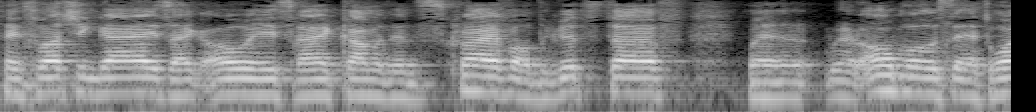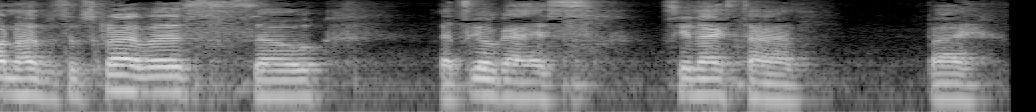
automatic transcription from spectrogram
thanks for watching, guys. Like always, like, comment, and subscribe. All the good stuff. We're we're almost at 100 subscribers, so let's go, guys. See you next time. Bye.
